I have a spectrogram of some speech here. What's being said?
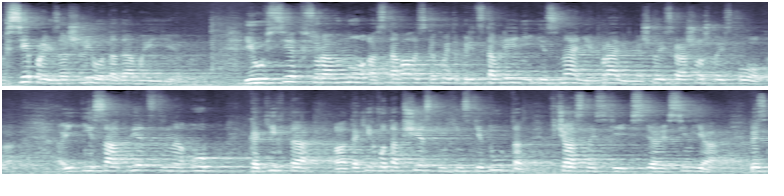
все произошли от Адама и Евы. И у всех все равно оставалось какое-то представление и знание правильное, что есть хорошо, что есть плохо. И, и соответственно, об каких-то а, таких вот общественных институтах, в частности, с- э, семья. То есть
